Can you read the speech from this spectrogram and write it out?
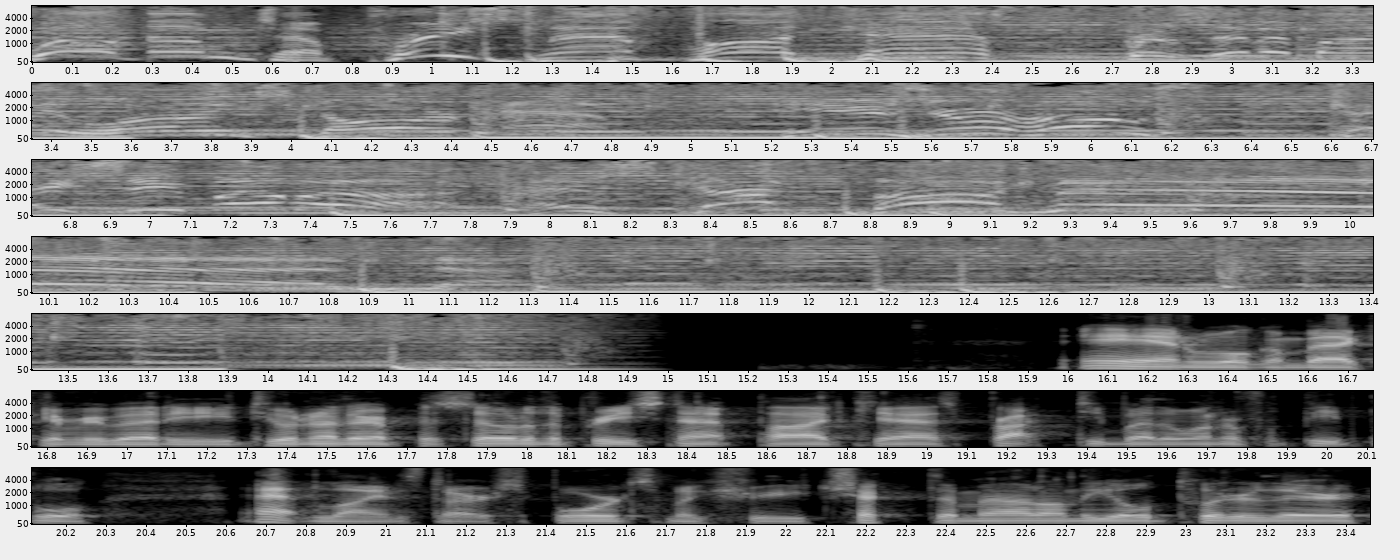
Welcome to Pre-Snap Podcast, presented by Line Star App. Here's your host, Casey Bubba and Scott Bogman. And welcome back, everybody, to another episode of the Pre-Snap Podcast, brought to you by the wonderful people at Line Star Sports. Make sure you check them out on the old Twitter there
